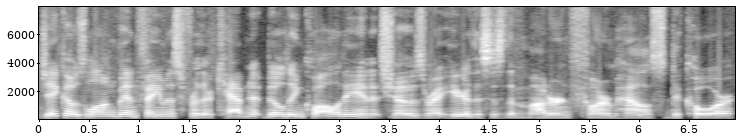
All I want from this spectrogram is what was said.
Jayco's long been famous for their cabinet building quality and it shows right here. This is the modern farmhouse decor.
